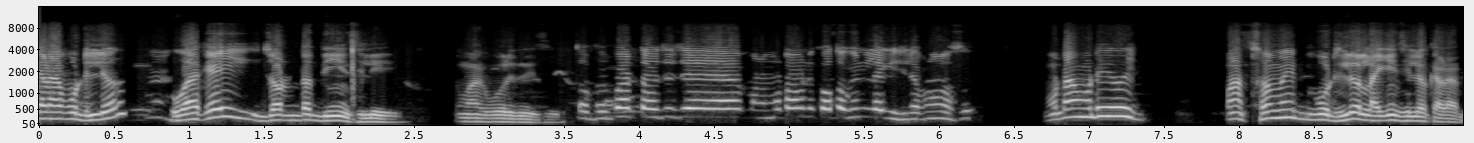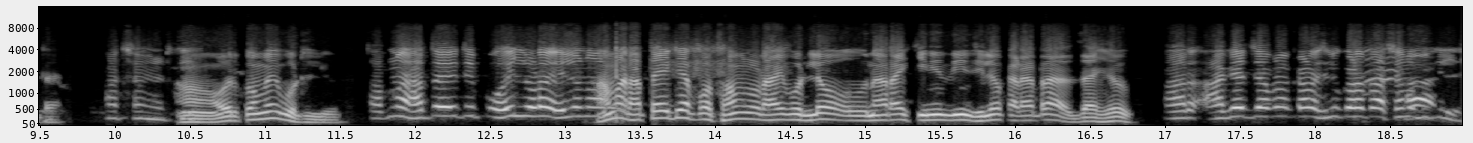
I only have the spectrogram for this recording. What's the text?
কাড়া পড়ল। উহাকেই জটটা দিয়েছিলি তোমাকে বলে দিয়েছি। তো ব্যাপারটা হচ্ছে যে মানে মোটামুটি কতক্ষণ লাগিয়েছিল আপনার মোটামুটি ওই পাঁচ ছ মিনিট বঠিল লাগিয়েছিল কাড়াটা হ্যাঁ ওরকমই বঠিল। আপনার হাতে পহিল লড়াই হইল না? আমার হাতে এটা প্রথম লড়াই বলল ওনারাই কিনে দিয়েছিল কাড়াটা যাই হোক। আর আগের যে আপনার কাড়া ছিল কাড়াটা আছে না বিকিলে?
